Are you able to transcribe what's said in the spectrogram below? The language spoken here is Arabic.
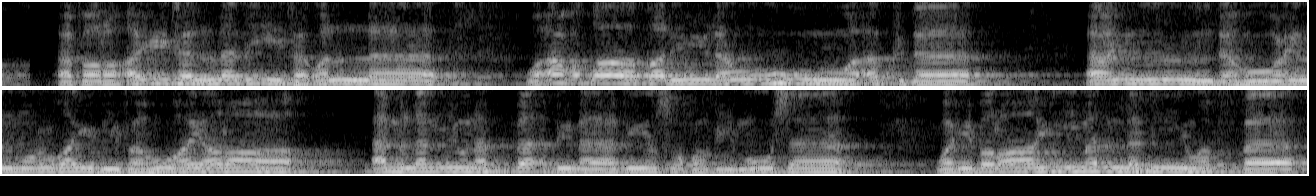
أفرأيت الذي تولى وأعطى قليلا وأكدى؟ أعنده علم الغيب فهو يرى أم لم ينبأ بما في صحف موسى وإبراهيم الذي وفى؟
